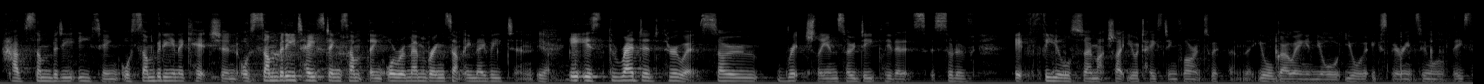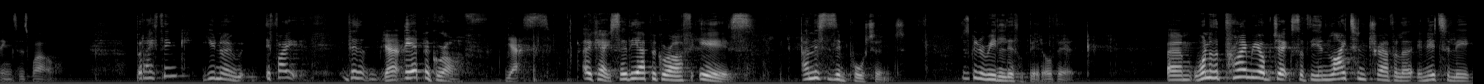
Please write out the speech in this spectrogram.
have somebody eating or somebody in a kitchen or somebody tasting something or remembering something they've eaten. Yeah. It is threaded through it so richly and so deeply that it's sort of it feels so much like you're tasting Florence with them, that you're going and you're you're experiencing all of these things as well. But I think, you know, if I, the, Yeah. the epigraph. Yes. Okay, so the epigraph is, and this is important, I'm just going to read a little bit of it. Um, one of the primary objects of the enlightened traveller in Italy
